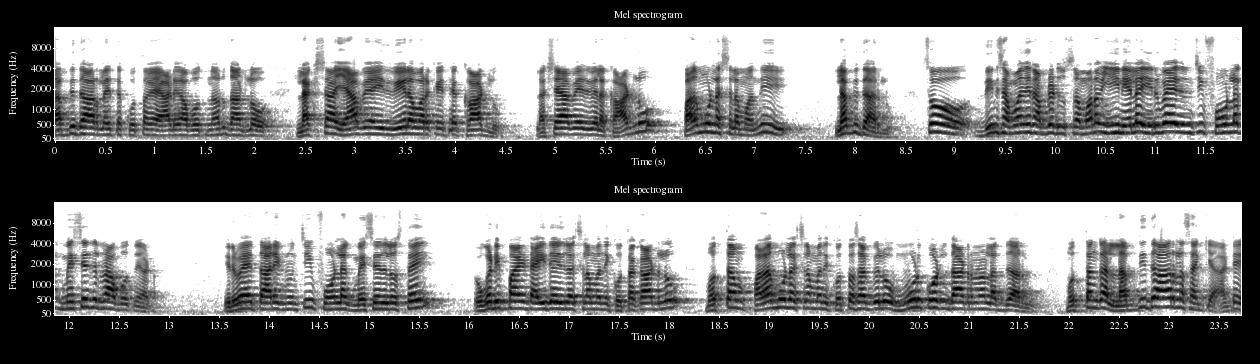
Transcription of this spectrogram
లబ్ధిదారులు అయితే కొత్తగా యాడ్ కాబోతున్నారు. దాంట్లో లక్ష యాభై ఐదు వేల వరకు అయితే కార్డులు. లక్ష యాభై ఐదు వేల కార్డులు పదమూడు లక్షల మంది లబ్ధిదారులు. సో దీనికి సంబంధించిన అప్డేట్ చూస్తున్నాం మనం. ఈ నెల ఇరవై ఐదు నుంచి ఫోన్లకు మెసేజ్లు రాబోతున్నాయట. ఇరవై ఐదు తారీఖు నుంచి ఫోన్లకు మెసేజ్లు వస్తాయి. ఒకటి పాయింట్ ఐదు ఐదు లక్షల మంది కొత్త కార్డులు మొత్తం పదమూడు లక్షల మంది కొత్త సభ్యులు మూడు కోట్లు దాటనున్న లబ్ధిదారులు. మొత్తంగా లబ్ధిదారుల సంఖ్య అంటే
